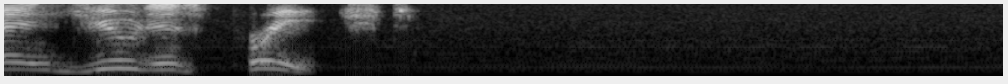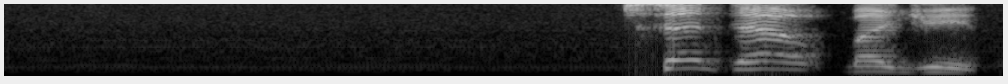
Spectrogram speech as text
And Judas preached. Sent out by Jesus.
